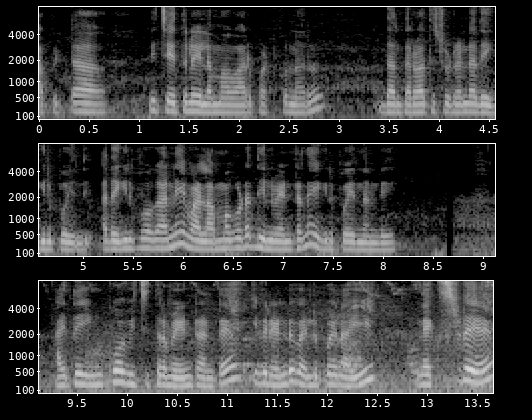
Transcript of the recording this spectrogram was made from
ఆ పిట్టని చేతిలో ఇలా మా వారు పట్టుకున్నారు. దాని తర్వాత చూడండి అది ఎగిరిపోయింది. అది ఎగిరిపోగానే వాళ్ళ అమ్మ కూడా దీని వెంటనే ఎగిరిపోయిందండి. అయితే ఇంకో విచిత్రం ఏంటంటే ఇవి రెండు వెళ్ళిపోయినాయి. నెక్స్ట్ డే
